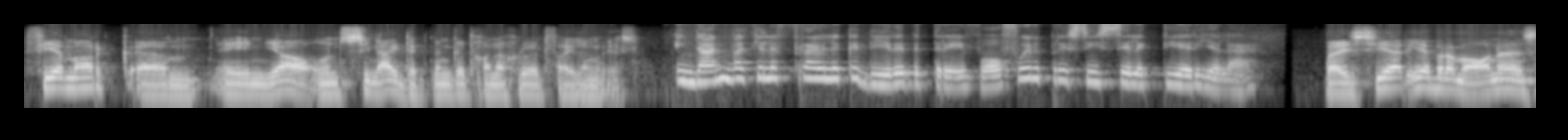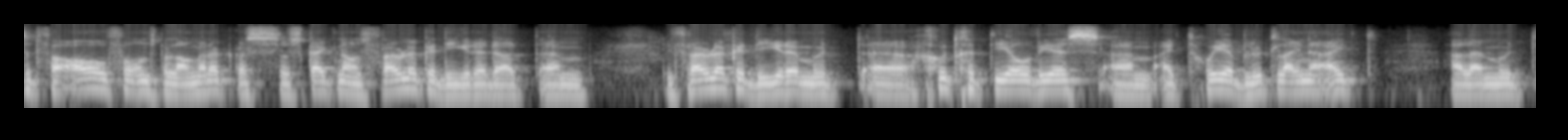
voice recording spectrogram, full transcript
veemark. Ehm um, en ja, ons sien uit, ek dink dit gaan 'n groot veiling wees. En dan wat julle vroulike diere betref, waarvoor presies selekteer julle? By CRE Brahmane is dit veral vir ons belangrik as ons kyk na ons vroulike diere dat ehm um, Die vroulike diere moet uh goed geteel wees, um uit goeie bloedlyne uit. Hulle moet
